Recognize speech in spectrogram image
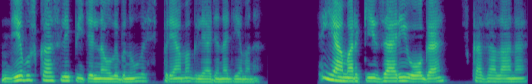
Девушка ослепительно улыбнулась, прямо глядя на демона. «Я маркиза Ариога», — сказала она.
